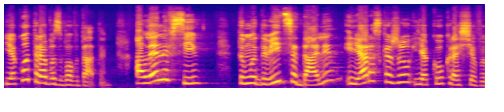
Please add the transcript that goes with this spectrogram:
яку треба збавдати. Але не всі. Тому дивіться далі, і я розкажу, яку краще вибрати.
